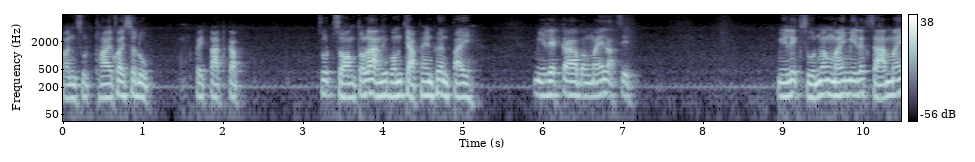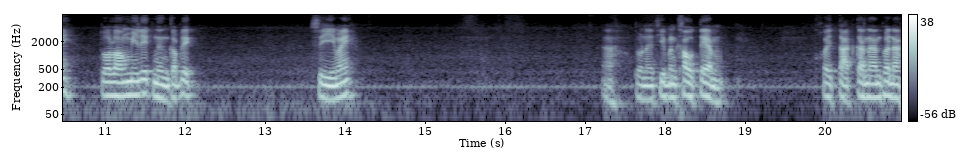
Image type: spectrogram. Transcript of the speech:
วันสุดท้ายค่อยสรุปไปตัดกับชุดสองตัวล่างที่ผมจับให้เพื่อนไป มีเลขเก้าบ้างไหมหลักสิบมีเลขศูนย์บ้างไหมมีเลขสามไหมตัวรองมีเลขหนึ่งกับเลขสี่ไหมอะตัวไหนที่มันเข้าแต้มค่อยตัดกันนั้นเพื่อนนะ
